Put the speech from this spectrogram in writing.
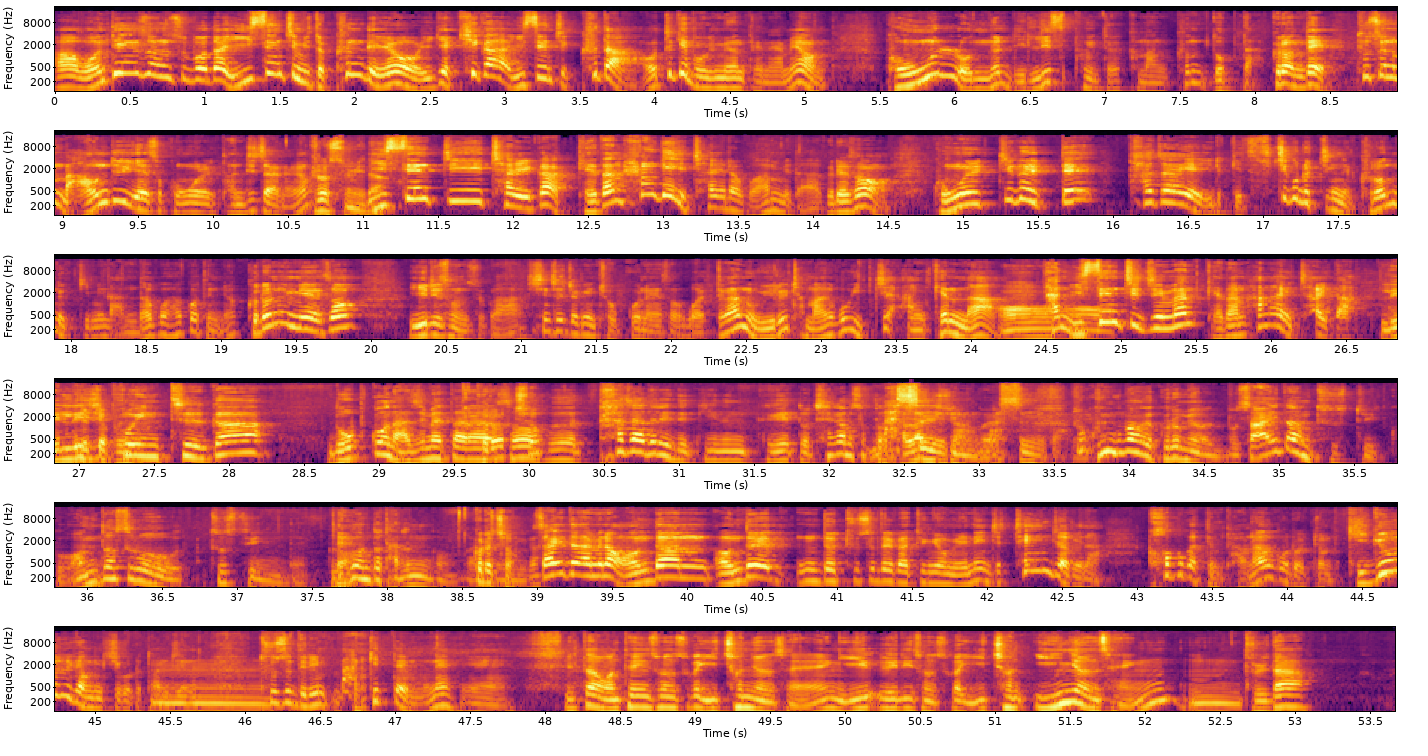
어, 원태인 선수보다 2cm 큰데요. 이게 키가 2cm 크다. 어떻게 보면 되냐면 공을 놓는 release point가 그만큼 높다. 그런데 투수는 마운드 위에서 공을 던지잖아요. 그렇습니다. 2cm 차이가 계단 한 개의 차이라고 합니다. 그래서 공을 찍을 때 타자에 이렇게 수직으로 찍는 그런 느낌이 난다고 하거든요. 그런 의미에서 이의리 선수가 신체적인 조건에서 월등한 우위를 점하고 있지 않겠나. 어. 단 2cm지만 계단 하나의 차이다. release point가 높고 낮음에 따라서 그렇죠. 그 타자들이 느끼는 그게 또 체감 속도가 달라질 수. 있는 거예요. 맞습니다. 좀 궁금한 게 그러면 뭐 sidearm 투수도 있고 언더스로 투수도 있는데 그건 네. 또 다른 건가요? 그렇죠. 분위기가? sidearm이나 언담, 언더핸드 투수들 같은 경우에는 이제 체인지업이나 커브 같은 변화구로 좀 기교 형식으로 던지는 음. 투수들이 많기 때문에, 예. 일단 원태인 선수가 2000년생, 이의리 선수가 2002년생, 음, 둘다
